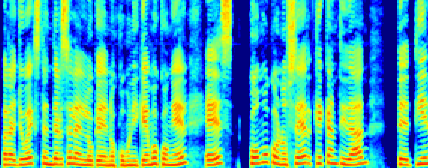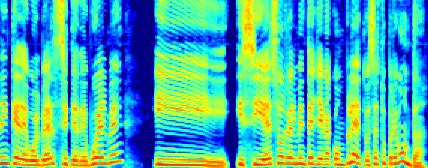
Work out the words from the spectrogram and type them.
para yo extendérsela en lo que nos comuniquemos con él, es cómo conocer qué cantidad te tienen que devolver, si te devuelven y, y si eso realmente llega completo. Esa es tu pregunta.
